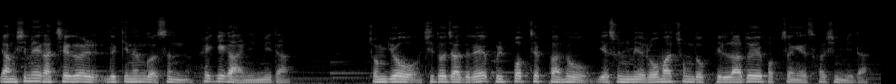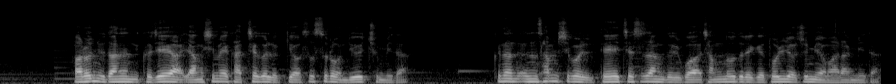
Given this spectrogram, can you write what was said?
양심의 가책을 느끼는 것은 회개가 아닙니다. 종교 지도자들의 불법 재판 후 예수님의 로마 총독 빌라도의 법정에 서십니다. 가론 유다는 그제야 양심의 가책을 느껴 스스로 뉘우춥니다. 그는 은 30을 대제사장들과 장로들에게 돌려주며 말합니다.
